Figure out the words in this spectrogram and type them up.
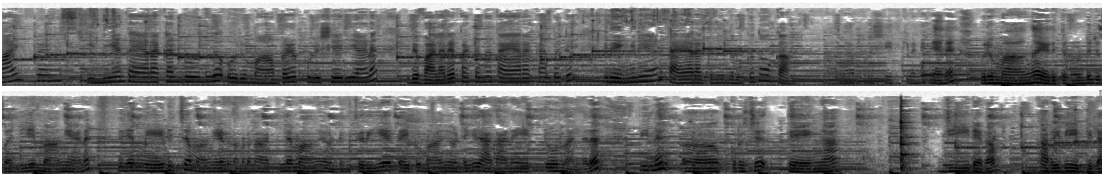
ഹായ് ഫ്രണ്ട്സ് ഇന്ന് ഞാൻ തയ്യാറാക്കാൻ പോകുന്നത് ഒരു മാമ്പഴ പുളിശ്ശേരിയാണ്. ഇത് വളരെ പെട്ടെന്ന് തയ്യാറാക്കാൻ പറ്റും. ഇത് എങ്ങനെയാണ് തയ്യാറാക്കുന്നത് നമുക്ക് നോക്കാം. മാങ്ങാ പുളിശ്ശേരിക്ക് വേണ്ടി ഞാൻ ഒരു മാങ്ങ എടുത്തിട്ടുണ്ട്. ഒരു വലിയ മാങ്ങയാണ്. ഇത് ഞാൻ മേടിച്ച മാങ്ങയാണ്. നമ്മുടെ നാട്ടിലെ മാങ്ങ ഉണ്ടെങ്കിൽ ചെറിയ ടൈപ്പ് മാങ്ങ ഉണ്ടെങ്കിൽ അതാണ് ഏറ്റവും നല്ലത്. പിന്നെ കുറച്ച് തേങ്ങ ജീരകം കറിവേപ്പില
